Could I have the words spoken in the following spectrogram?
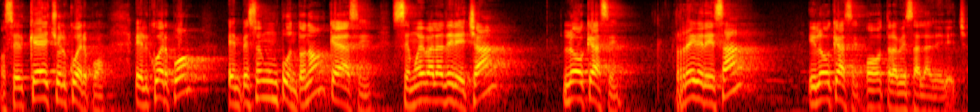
O sea, ¿qué ha hecho el cuerpo? El cuerpo empezó en un punto, ¿no? ¿Qué hace? Se mueve a la derecha, luego ¿qué hace? Regresa y luego ¿qué hace? Otra vez a la derecha.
